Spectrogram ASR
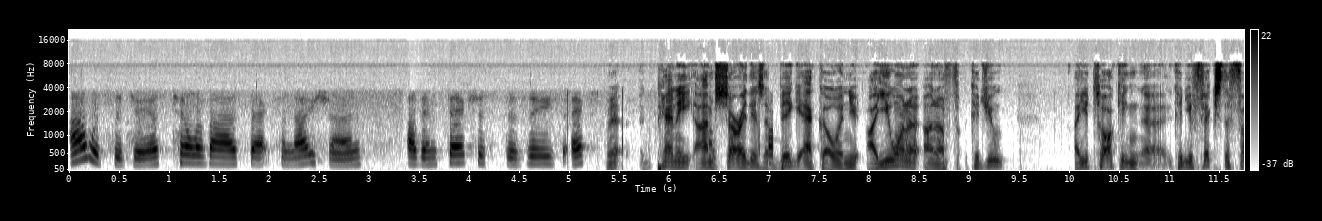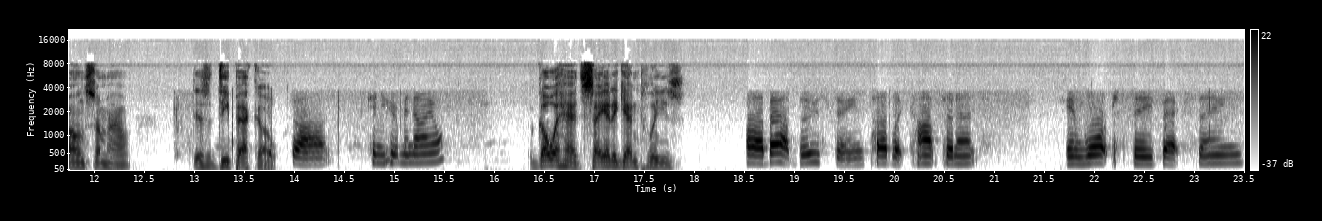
I would suggest televised vaccination of infectious disease experts. Penny, I'm sorry. There's a big echo, and you are you on a on a? Could you are you talking? Uh, can you fix the phone somehow? There's a deep echo. Uh, can you hear me now? Go ahead. Say it again, please. Uh, about boosting public confidence in warp speed vaccines.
